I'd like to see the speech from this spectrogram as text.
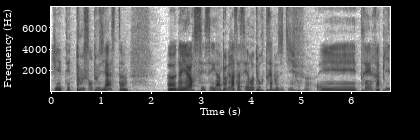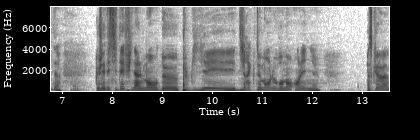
qui étaient tous enthousiastes. D'ailleurs, c'est un peu grâce à ces retours très positifs et très rapides que j'ai décidé finalement de publier directement le roman en ligne. Parce que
